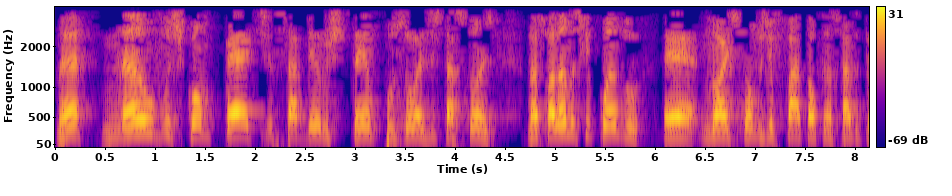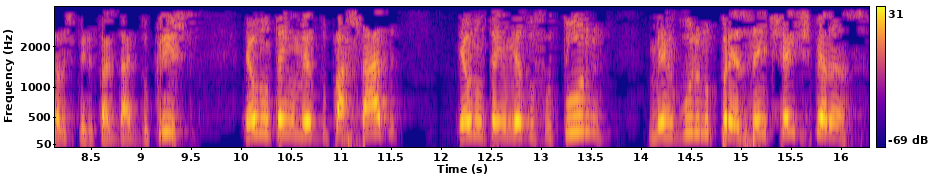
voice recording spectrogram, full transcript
Né? Não vos compete saber os tempos ou as estações. Nós falamos que quando é, nós somos de fato alcançados pela espiritualidade do Cristo, eu não tenho medo do passado, eu não tenho medo do futuro, mergulho no presente cheio de esperança.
